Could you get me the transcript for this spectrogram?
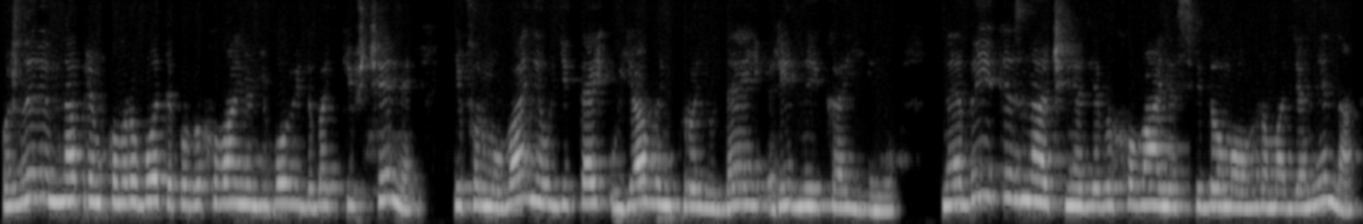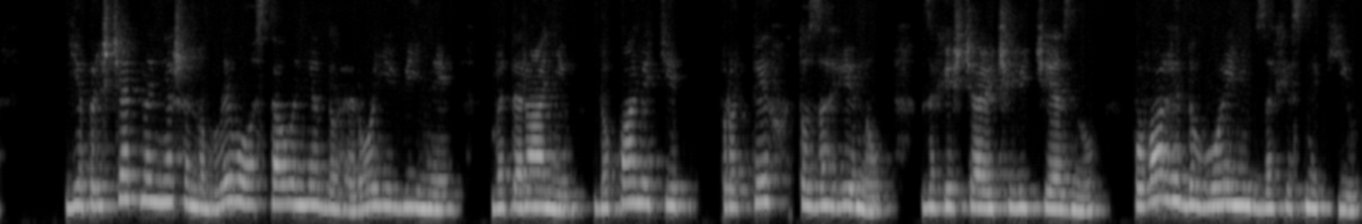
Важливим напрямком роботи по вихованню любові до батьківщини є формування у дітей уявлень про людей рідної країни. Неабияке значення для виховання свідомого громадянина є прищеплення шанобливого ставлення до героїв війни, ветеранів, до пам'яті про тих, хто загинув, захищаючи вітчизну, поваги до воїнів-захисників.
